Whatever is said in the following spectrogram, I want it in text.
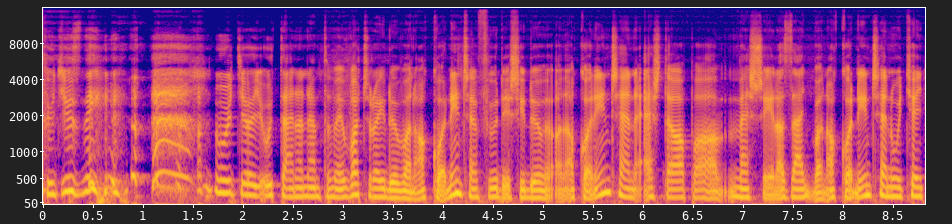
kütyüzni. úgyhogy utána nem tudom, hogy vacsoraidő van, akkor nincsen, fürdésidő van, akkor nincsen, este apa mesél az ágyban, akkor nincsen, úgyhogy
